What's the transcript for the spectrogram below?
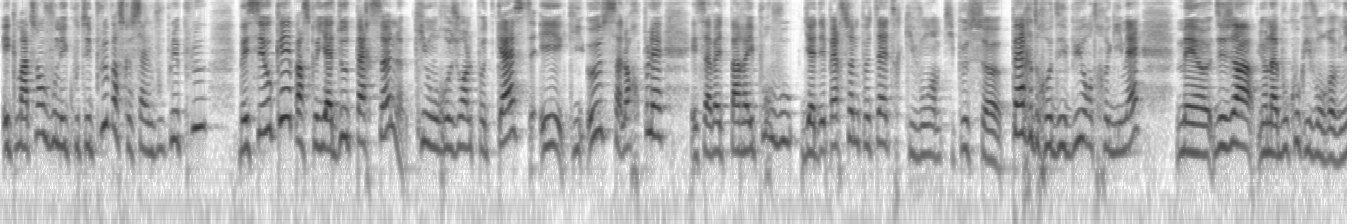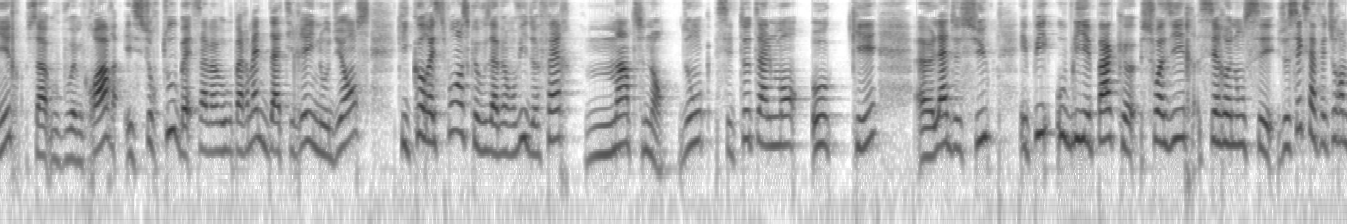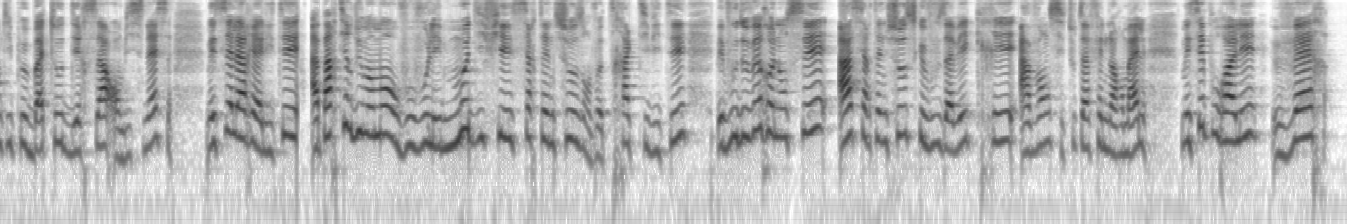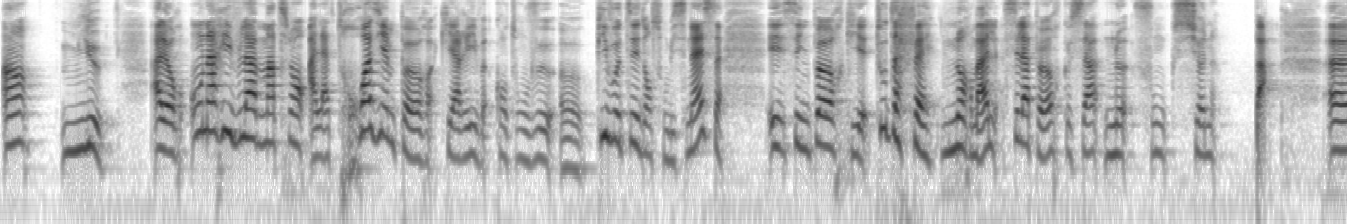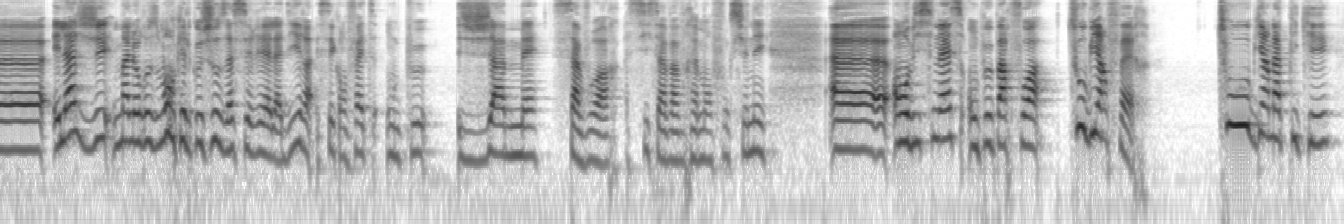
et que maintenant vous n'écoutez plus parce que ça ne vous plaît plus, ben c'est ok parce qu'il y a d'autres personnes qui ont rejoint le podcast et qui eux ça leur plaît. Et ça va être pareil pour vous. Il y a des personnes peut-être qui vont un petit peu se perdre au début entre guillemets, mais euh, déjà il y en a beaucoup qui vont revenir, ça vous pouvez me croire. Et surtout ben, ça va vous permettre d'attirer une audience qui correspond à ce que vous avez envie de faire maintenant. Donc c'est totalement ok euh, là-dessus. Et puis, oubliez pas que choisir, c'est renoncer. Je sais que ça fait toujours un petit peu bateau de dire ça en business, mais c'est la réalité. À partir du moment où vous voulez modifier certaines choses dans votre activité, mais vous devez renoncer à certaines choses que vous avez créées avant, c'est tout à fait normal, mais c'est pour aller vers un mieux. Alors, on arrive là maintenant à la troisième peur qui arrive quand on veut euh, pivoter dans son business. Et c'est une peur qui est tout à fait normale. C'est la peur que ça ne fonctionne pas. Euh, et là, j'ai malheureusement quelque chose assez réel à dire. C'est qu'en fait, on ne peut jamais savoir si ça va vraiment fonctionner. Euh, en business, on peut parfois tout bien faire, tout bien appliquer,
